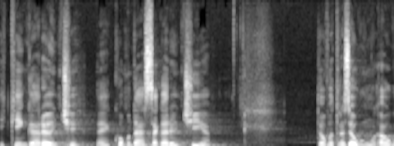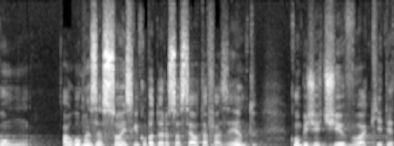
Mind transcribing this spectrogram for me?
E quem garante, né, como dar essa garantia? Então, vou trazer algum, algum, algumas ações que a incubadora social está fazendo, com o objetivo aqui de,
